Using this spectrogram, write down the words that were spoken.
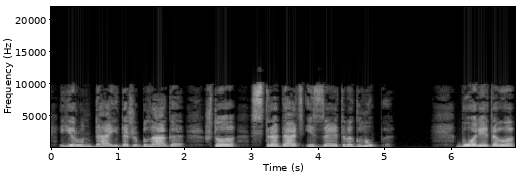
— ерунда и даже благо, что страдать из-за этого глупо. Более того,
